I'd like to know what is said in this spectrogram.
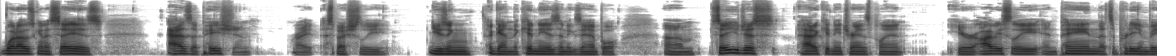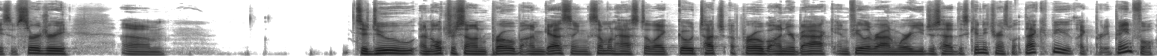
what I was going to say is, as a patient, right, especially using again the kidney as an example, um, say you just had a kidney transplant, you're obviously in pain. That's a pretty invasive surgery. Um, to do an ultrasound probe, I'm guessing someone has to like go touch a probe on your back and feel around where you just had this kidney transplant. That could be like pretty painful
